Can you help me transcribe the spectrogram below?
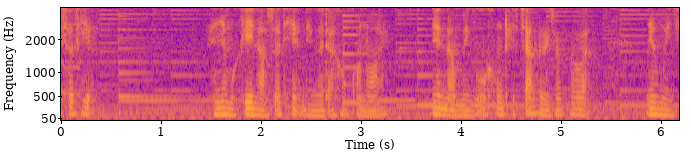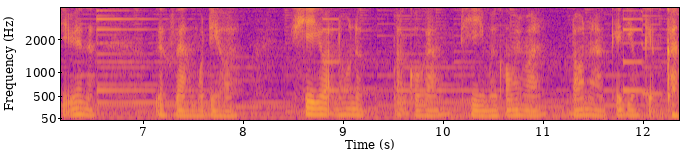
xuất hiện. Thế nhưng mà khi nào xuất hiện thì người ta không có nói. Nên là mình cũng không thể chắc được cho các bạn. Nhưng mình chỉ biết là được rằng một điều là khi bạn nỗ lực bạn cố gắng thì mới có may mắn. Đó là cái điều kiện cần.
